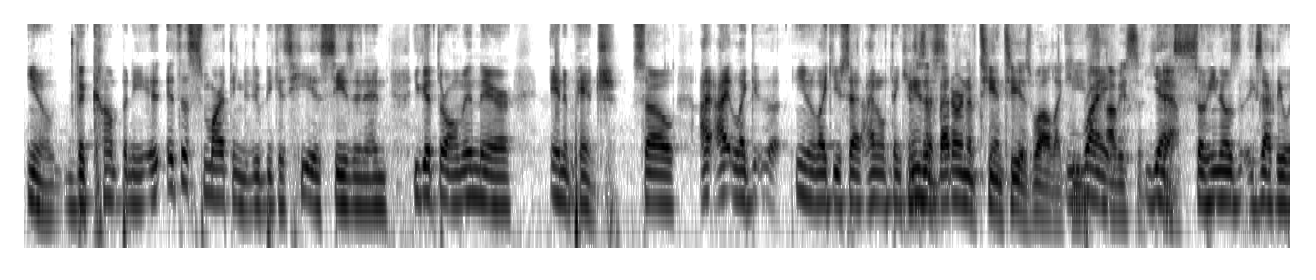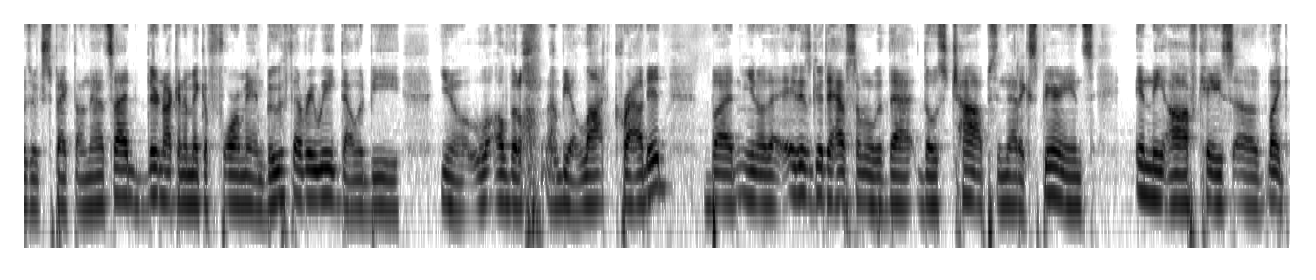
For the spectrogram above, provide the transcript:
you know the company. It, it's a smart thing to do because he is seasoned, and you could throw him in there in a pinch. So I, I like uh, you know like you said, I don't think And he's a veteran of TNT as well. Like he's right. obviously yes. yeah. So he knows exactly what to expect on that side. They're not going to make a four man booth every week. That would be, you know, a little. That'd be a lot crowded. But you know, that it is good to have someone with that those chops and that experience in the off case of like.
